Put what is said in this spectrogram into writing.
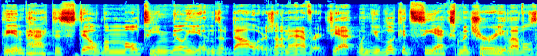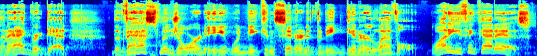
the impact is still the multi millions of dollars on average. Yet, when you look at CX maturity levels in aggregate, the vast majority would be considered at the beginner level. Why do you think that is?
